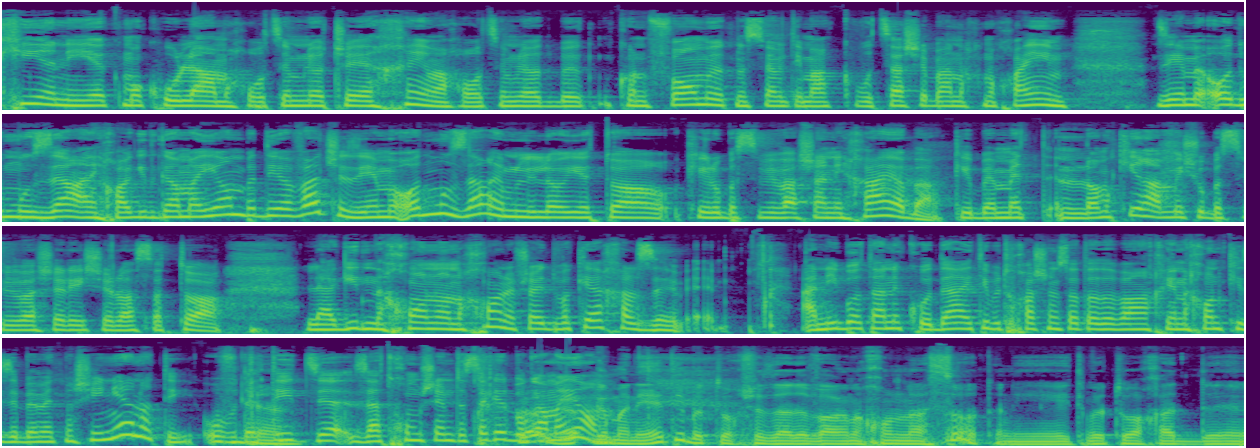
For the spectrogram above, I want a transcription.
כי אני אהיה כמו כולם, אנחנו רוצים להיות שייכים, אנחנו רוצים להיות בקונפורמיות מסוימת עם הקבוצה שבה אנחנו חיים, זה יהיה מאוד מוזר, אני יכולה להגיד גם היום בדיעבד שזה יהיה מאוד מוזר אם לי לא יהיה תואר כאילו בסביבה שאני חיה בה, כי באמת אני לא מכירה מישהו בסביבה שלי שלא עשה תואר. להגיד נכון או נכון, אפשר להתווכח על זה. אני באותה נקודה נקודה הייתי בטוחה שאני עושה את הדבר הכי נכון, כי זה באמת מה שעניין אותי. עובדתית, כן. זה, זה התחום שאני מתעסקת בו לא, גם היום. גם אני הייתי בטוח שזה הדבר הנכון לעשות, אני הייתי בטוח עד אה,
